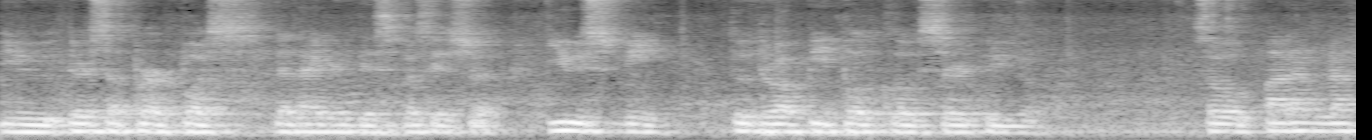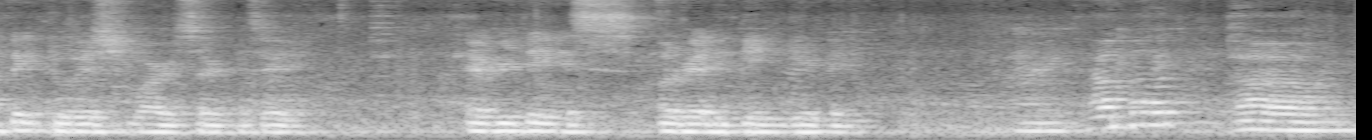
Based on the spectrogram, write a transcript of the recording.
you, there's a purpose that I'm in this position. Use me to draw people closer to you. So parang nothing to wish more, sir, kasi everything is already being given. Alright. How about um,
